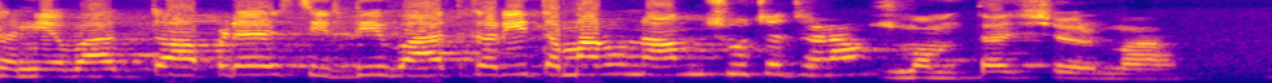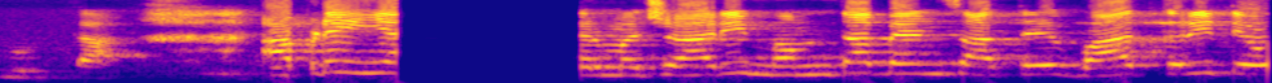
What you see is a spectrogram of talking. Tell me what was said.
ધન્યવાદ. તો આપણે સીધી વાત કરી. તમારું નામ શું છે? જણાવો મમતા શર્મા. મમતા. આપણે અહીંયા કર્મચારી મમતાબેન સાથે વાત કરી. તેઓ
